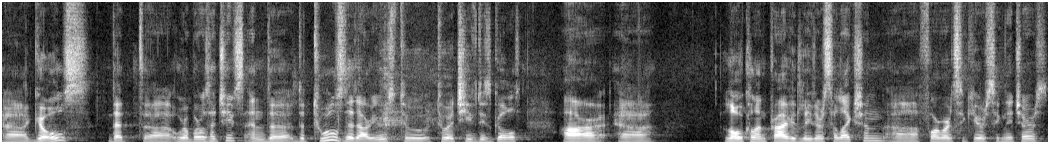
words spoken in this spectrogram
uh, goals that uh, Ouroboros achieves and the, the tools that are used to, to achieve these goals are uh, local and private leader selection, uh, forward secure signatures,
